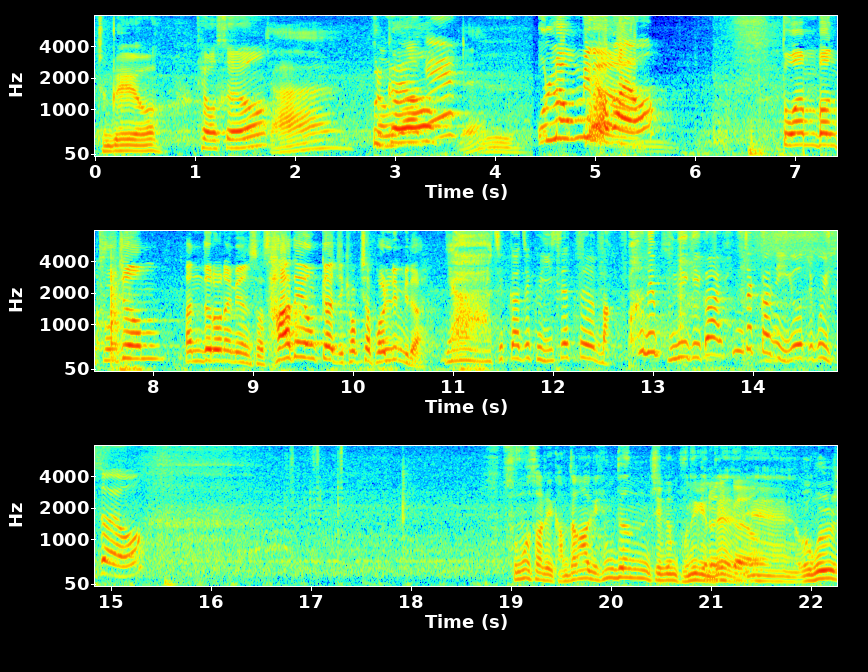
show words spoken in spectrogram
정교해요. 태웠어요. 자, 볼까요? 정교하게 네. 올라옵니다. 들어가요. 또 한번두점 만들어내면서 4대 0까지 격차 벌립니다. 야, 아직까지 그 2세트 막판의 분위기가 현재까지 이어지고 있어요. 스무 살이 감당하기 힘든 지금 분위기인데 그러니까요. 예, 얼굴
